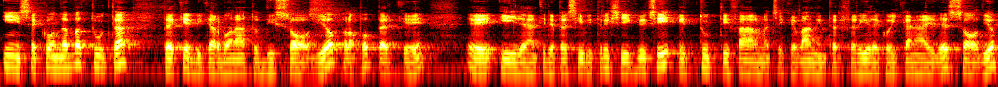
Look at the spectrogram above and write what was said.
In seconda battuta perché bicarbonato di sodio, proprio perché eh, gli antidepressivi triciclici e tutti i farmaci che vanno a interferire con i canali del sodio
